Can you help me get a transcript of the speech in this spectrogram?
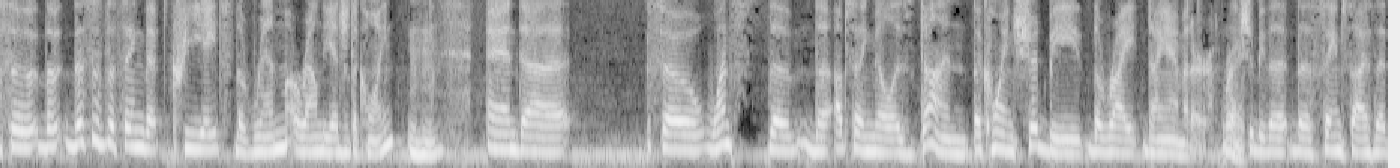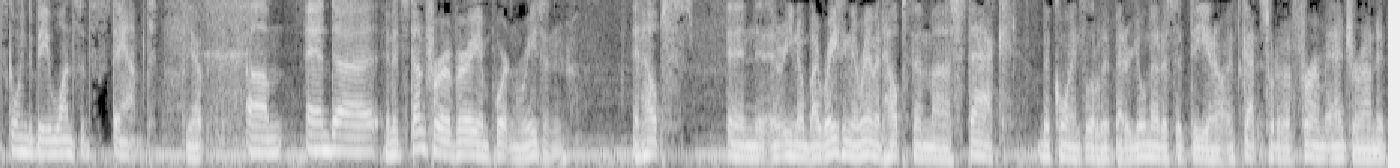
So the, this is the thing that creates the rim around the edge of the coin, Mm-hmm. and uh, so once the the upsetting mill is done, the coin should be the right diameter. Right. It should be the the same size that it's going to be once it's stamped. Yep. Um, and uh, And it's done for a very important reason. It helps, and you know, by raising the rim, it helps them uh, stack the coins a little bit better. You'll notice that the you know it's got sort of a firm edge around it.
